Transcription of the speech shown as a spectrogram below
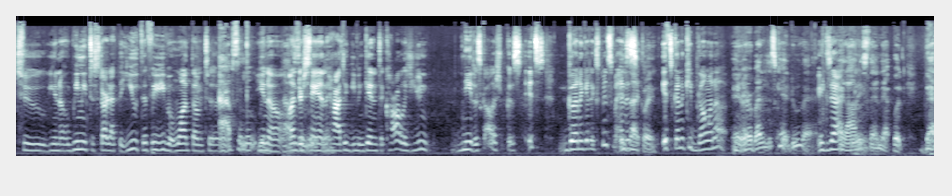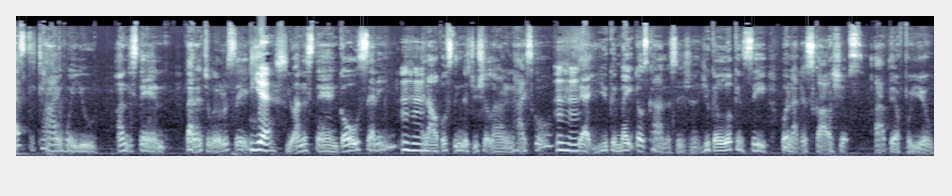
to you know we need to start at the youth if we even want them to Absolutely, you know understand how to even get into college. You need a scholarship because it's gonna get expensive and Exactly. it's, it's gonna keep going up. And know? everybody just can't do that. Exactly. And I understand that. But that's the time when you understand financial literacy. Yes. You understand goal setting Mm-hmm. and all those things that you should learn in high school. That you can make those kind of decisions. You can look and see whether or not there's scholarships out there for you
